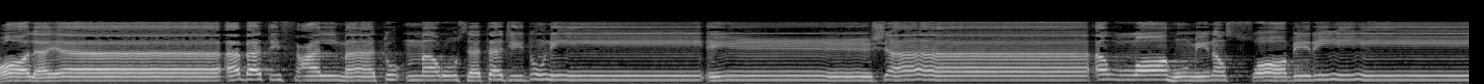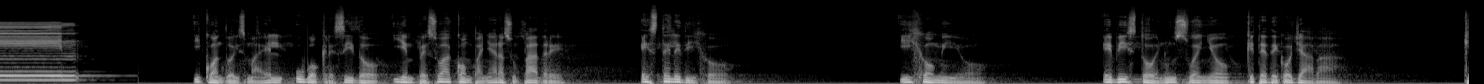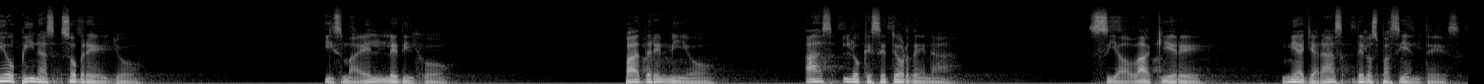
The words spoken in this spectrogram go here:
قال يا ابت افعل ما تؤمر ستجدني ان شاء الله من الصابرين Y cuando Ismael hubo crecido y empezó a acompañar a su padre, éste le dijo: Hijo mío, he visto en un sueño que te degollaba. ¿Qué opinas sobre ello? Ismael le dijo: Padre mío, haz lo que se te ordena. Si Allah quiere, me hallarás de los pacientes.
